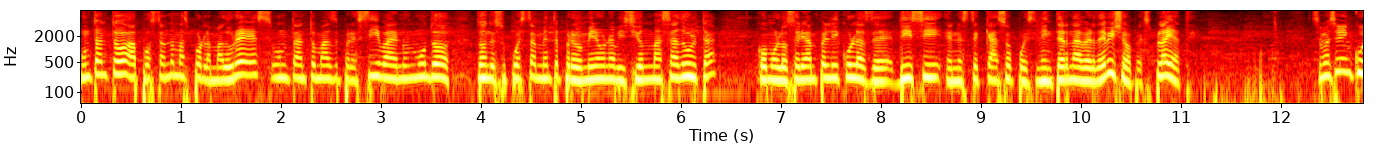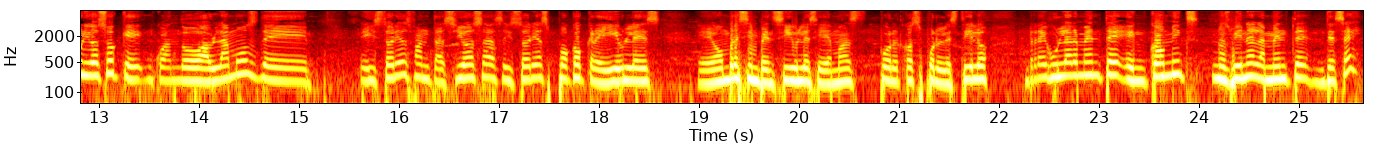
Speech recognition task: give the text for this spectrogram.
un tanto apostando más por la madurez, un tanto más depresiva en un mundo donde supuestamente predomina una visión más adulta, como lo serían películas de DC, en este caso pues Linterna Verde Bishop, expláyate. Se me hace bien curioso que cuando hablamos de historias fantasiosas, historias poco creíbles, eh, hombres invencibles y demás por cosas por el estilo, regularmente en cómics nos viene a la mente DC.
